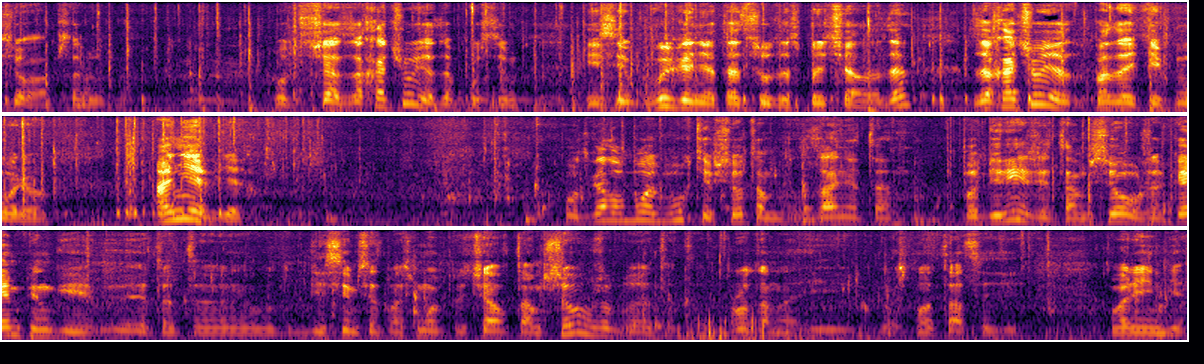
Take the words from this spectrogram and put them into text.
все абсолютно. Вот сейчас захочу я, допустим, если выгонят отсюда с причала, да, захочу я подойти к морю, а негде. Вот в Голубой бухте все там занято. Побережье, там все уже, кемпинги, этот, э, где 78-й причал, там все уже этот, продано и в эксплуатации, и в аренде.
